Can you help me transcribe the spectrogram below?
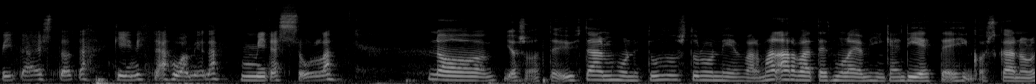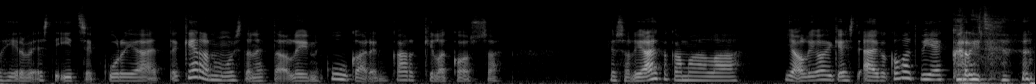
pitäisi tota, kiinnittää huomiota. Mites sulla? No, jos olette yhtään muhun nyt tutustunut, niin varmaan arvaatte, että mulla ei ole mihinkään dietteihin koskaan ollut hirveästi itsekuria. Että kerran muistan, että olin kuukauden karkkilakossa, jos oli aika kamalaa ja oli oikeasti aika kovat viekkarit.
